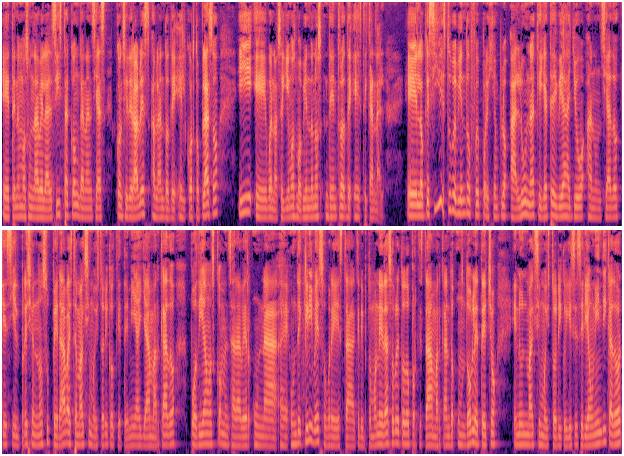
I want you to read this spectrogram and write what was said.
eh, tenemos una vela alcista con ganancias considerables hablando del corto plazo y bueno, seguimos moviéndonos dentro de este canal. Eh, lo que sí estuve viendo fue, por ejemplo, a Luna, que ya te había yo anunciado que si el precio no superaba este máximo histórico que tenía ya marcado, podíamos comenzar a ver eh, un declive sobre esta criptomoneda, sobre todo porque estaba marcando un doble techo en un máximo histórico y ese sería un indicador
